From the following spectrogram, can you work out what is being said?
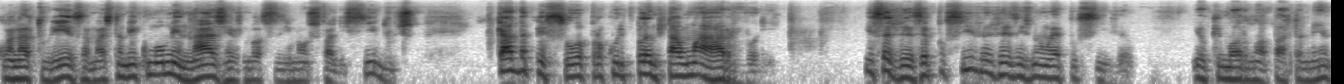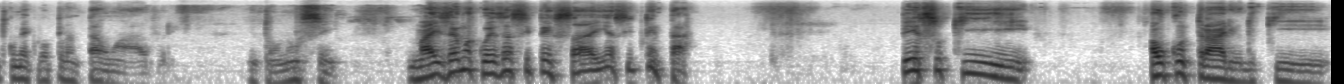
com a natureza, mas também como homenagem aos nossos irmãos falecidos, cada pessoa procure plantar uma árvore. Isso às vezes é possível, às vezes não é possível. Eu que moro num apartamento, como é que vou plantar uma árvore? Então, não sei. Mas é uma coisa a se pensar e a se tentar. Penso que, ao contrário do que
